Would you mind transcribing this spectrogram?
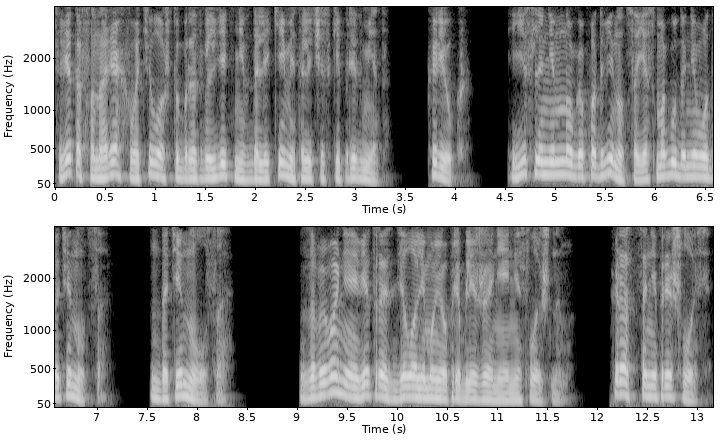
Света фонаря хватило, чтобы разглядеть невдалеке металлический предмет. Крюк. Если немного подвинуться, я смогу до него дотянуться. Дотянулся. Завывания ветра сделали мое приближение неслышным. Красться не пришлось.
